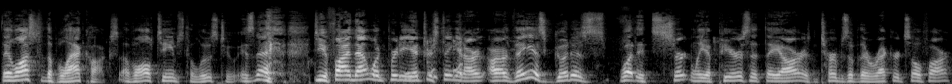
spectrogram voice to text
they lost to the Blackhawks of all teams to lose to. Isn't that? Do you find that one pretty interesting? And are are they as good as what it certainly appears that they are in terms of their record so far?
